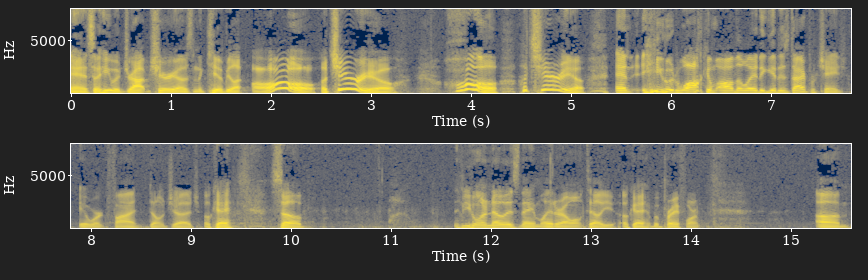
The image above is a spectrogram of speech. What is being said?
And so he would drop Cheerios, and the kid would be like, Oh, a Cheerio oh, a Cheerio. And he would walk him all the way to get his diaper changed. It worked fine. Don't judge, okay? So if you want to know his name later, I won't tell you, okay? But pray for him. Um,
